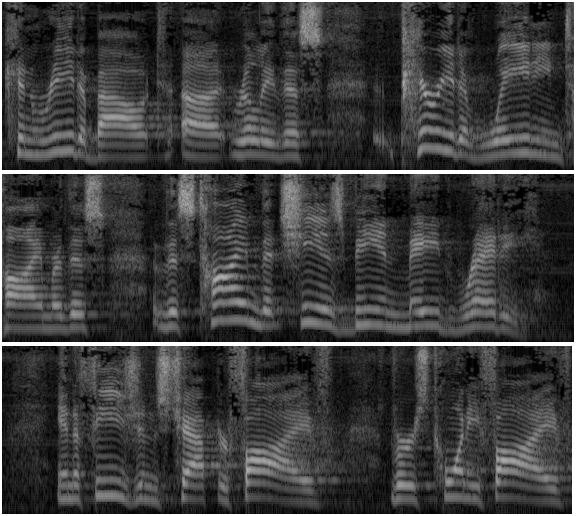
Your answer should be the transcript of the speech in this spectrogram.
can read about uh, really this period of waiting time or this, this time that she is being made ready. In Ephesians chapter 5, verse 25,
